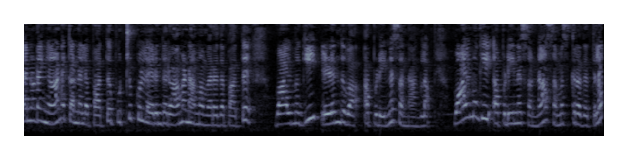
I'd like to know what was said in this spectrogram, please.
தன்னோட ஞான கண்ணல பார்த்து புற்றுக்குள்ள இருந்து ராமநாமம் வரத பார்த்து வால்முகி எழுந்து வா அப்படின்னு சொன்னாங்களாம். வால்முகி அப்படின்னு சொன்னா சமஸ்கிருதத்துல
